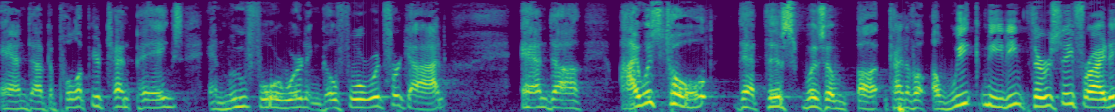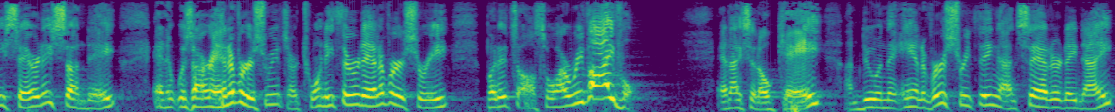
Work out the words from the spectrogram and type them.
and uh, to pull up your tent pegs and move forward and go forward for God. And uh, I was told that this was a uh, kind of a, a, week meeting Thursday, Friday, Saturday, Sunday, and it was our anniversary. It's our 23rd anniversary, but it's also our revival. And I said, okay, I'm doing the anniversary thing on Saturday night,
